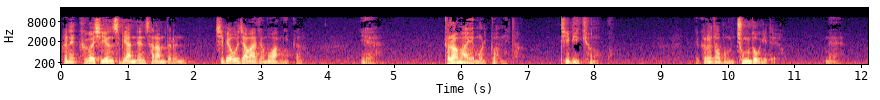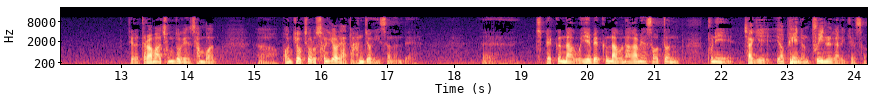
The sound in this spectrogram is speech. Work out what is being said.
그런데 그것이 연습이 안 된 사람들은 집에 오자마자 뭐 합니까? 예. 드라마에 몰두합니다. TV 켜놓고. 그러다 보면 중독이 돼요. 네. 제가 드라마 중독에서 한번 어, 본격적으로 설교를 한 적이 있었는데 에, 집회 끝나고 예배 끝나고 나가면서 어떤 분이 자기 옆에 있는 부인을 가리켜서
